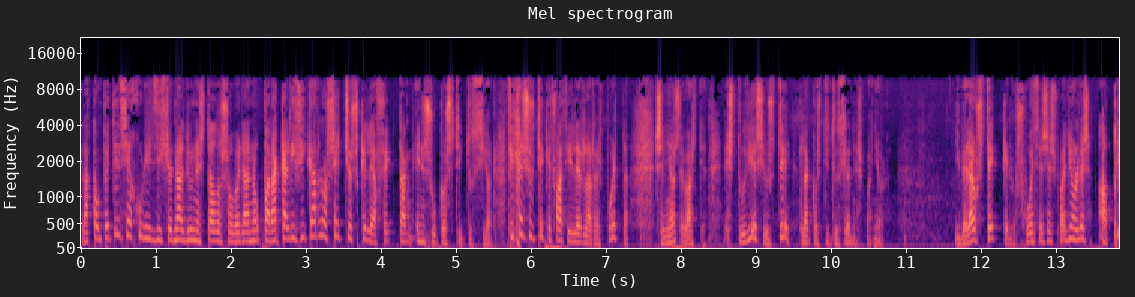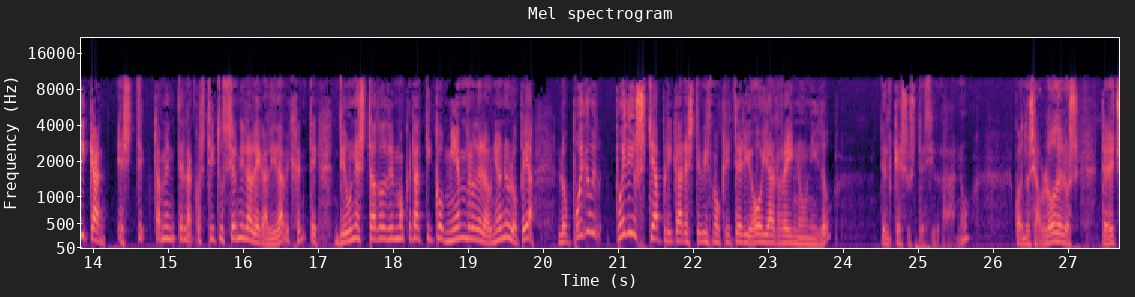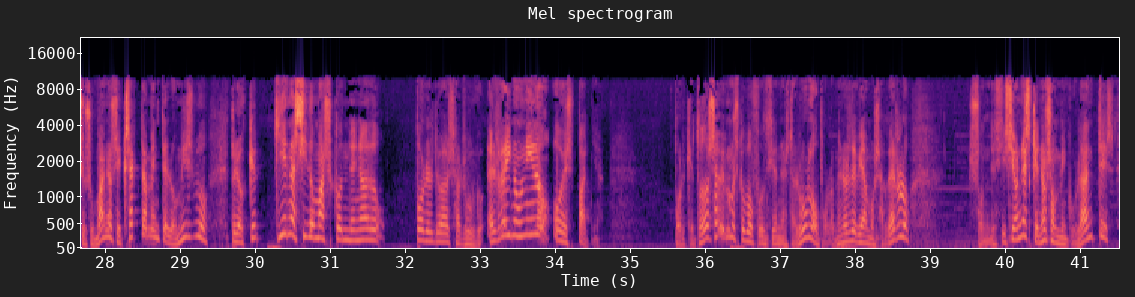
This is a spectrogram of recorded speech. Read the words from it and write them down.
la competencia jurisdiccional de un Estado soberano para calificar los hechos que le afectan en su Constitución. Fíjese usted qué fácil es la respuesta, señor Sebastián. Estudiese usted la Constitución española. Y verá usted que los jueces españoles aplican estrictamente la Constitución y la legalidad vigente de un Estado democrático miembro de la Unión Europea. ¿Lo puede, puede usted aplicar este mismo criterio hoy al Reino Unido, del que es usted ciudadano? cuando se habló de los derechos humanos, exactamente lo mismo. Pero ¿quién ha sido más condenado por el Tratado de Salzburgo? ¿El Reino Unido o España? Porque todos sabemos cómo funciona Estrasburgo, o por lo menos debíamos saberlo. Son decisiones que no son vinculantes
